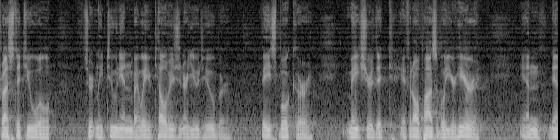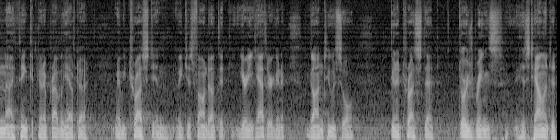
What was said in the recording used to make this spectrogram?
trust that you will certainly tune in by way of television or YouTube or Facebook or make sure that, if at all possible, you're here. And then I think going to probably have to maybe trust in. We just found out that Gary and Kathy are going to be gone too, so going to trust that George brings his talented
